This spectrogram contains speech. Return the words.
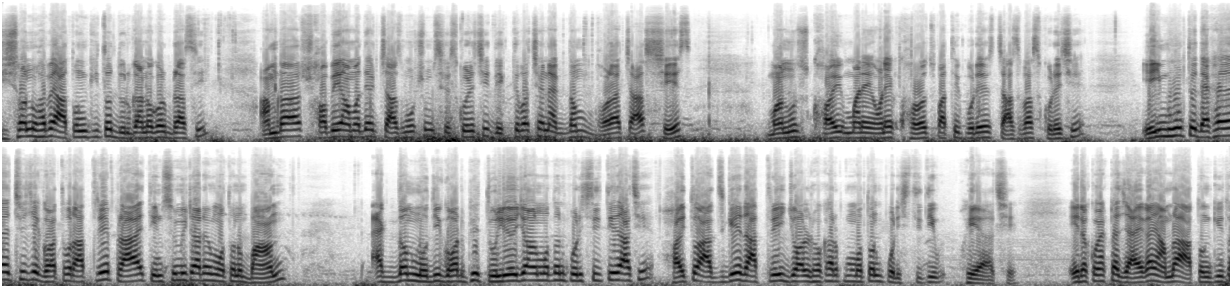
ভীষণভাবে আতঙ্কিত দুর্গানগরবাসী আমরা সবে আমাদের চাষ মরশুম শেষ করেছি। দেখতে পাচ্ছেন একদম ভরা চাষ শেষ। মানুষ ক্ষয় মানে অনেক খরচপাতি করে চাষবাস করেছে। এই মুহূর্তে দেখা যাচ্ছে যে গত রাত্রে প্রায় তিনশো মিটারের মতন বাঁধ একদম নদী গর্ভে তলিয়ে যাওয়ার মতন পরিস্থিতি আছে। হয়তো আজকে রাত্রেই জল ঢোকার মতন পরিস্থিতি হয়ে আছে। এরকম একটা জায়গায় আমরা আতঙ্কিত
